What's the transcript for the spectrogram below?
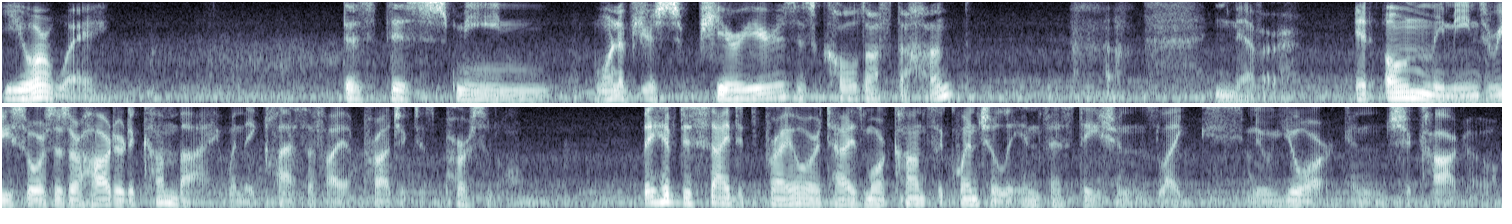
Your way? Does this mean one of your superiors is called off the hunt? Never. It only means resources are harder to come by when they classify a project as personal. They have decided to prioritize more consequential infestations like New York and Chicago.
